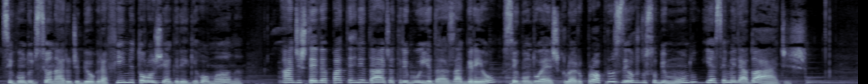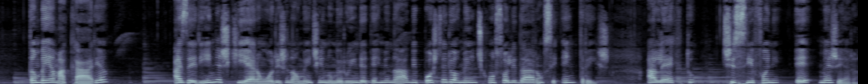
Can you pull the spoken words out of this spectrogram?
Segundo o dicionário de biografia e mitologia grega e romana, Hades teve a paternidade atribuída a Zagreu, segundo Ésquilo era o próprio Zeus do submundo e assemelhado a Hades. Também a Macária, as Eríneas, que eram originalmente em número indeterminado e posteriormente consolidaram-se em três: Alecto, Tisífone e Megera.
